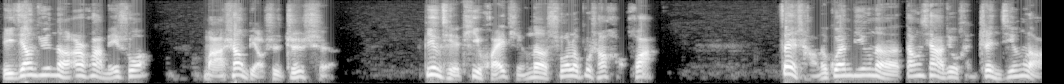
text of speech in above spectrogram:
李将军呢，二话没说，马上表示支持，并且替怀廷呢说了不少好话。在场的官兵呢，当下就很震惊了。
